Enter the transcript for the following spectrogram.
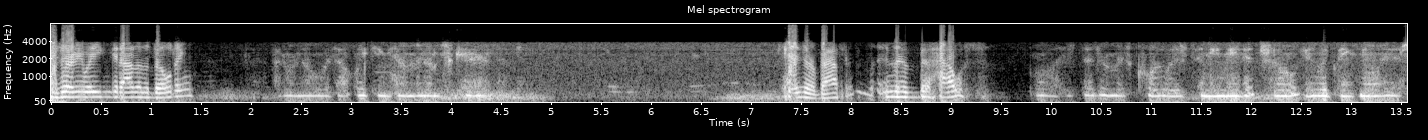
Is there any way you can get out of the building? I don't know without waking him, and I'm scared. Is there a bathroom in the, house? Well, his bedroom is closed, and he made it so it would make noise.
